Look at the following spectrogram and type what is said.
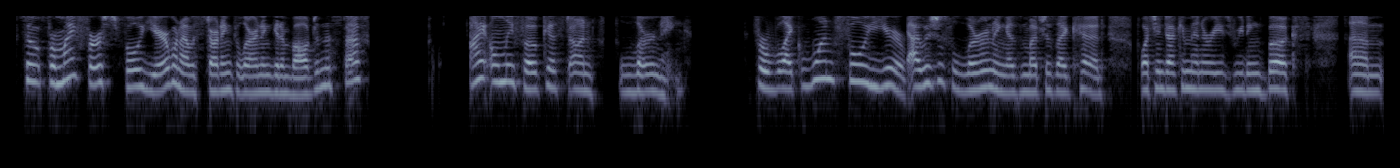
So for my first full year when I was starting to learn and get involved in this stuff, I only focused on learning for like one full year. I was just learning as much as I could, watching documentaries, reading books, um,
